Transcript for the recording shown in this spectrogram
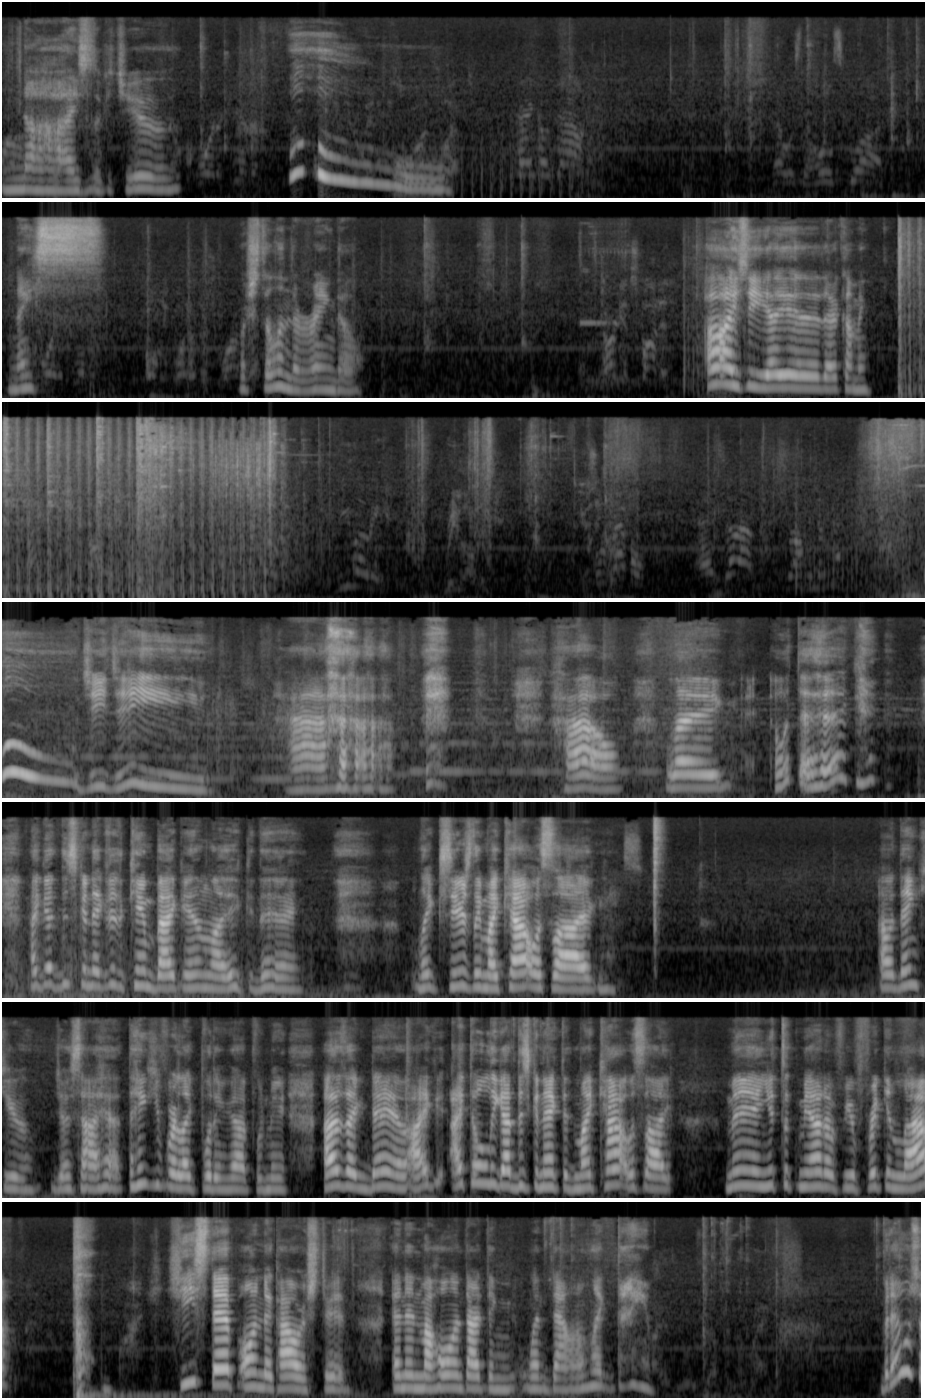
Nice, look at you. Woo! Nice. We're still in the ring though. Oh, I see. Yeah, yeah, they're coming. Woo! GG. How? How? Like, what the heck? I got disconnected, came back in like the. Like seriously, my cat was like. Oh, thank you, Josiah. Thank you for like putting up with me. I was like, damn, I I totally got disconnected. My cat was like, man, you took me out of your freaking lap. He stepped on the power strip, and then my whole entire thing went down. I'm like, damn. But that was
